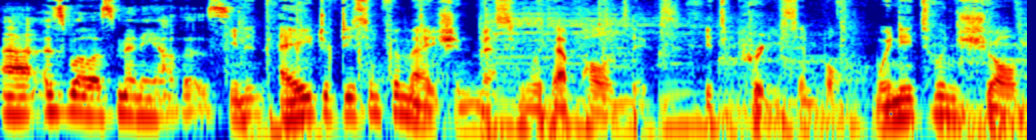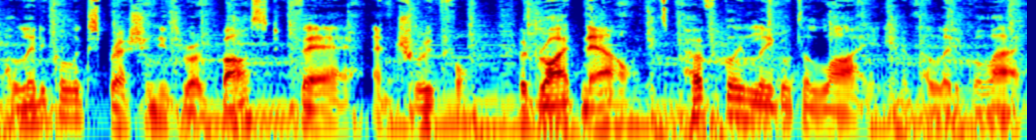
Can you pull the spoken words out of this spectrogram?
uh, as well as many others. In an age of disinformation messing with our politics, it's pretty simple. We need to ensure political expression is robust, fair, and truthful. But right now, it's perfectly legal to lie in a political ad.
